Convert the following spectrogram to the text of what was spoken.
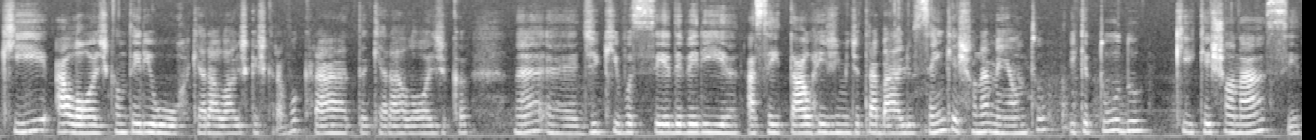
que a lógica anterior, que era a lógica escravocrata, que era a lógica né, é, de que você deveria aceitar o regime de trabalho sem questionamento e que tudo que questionasse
